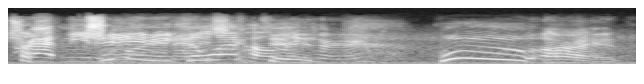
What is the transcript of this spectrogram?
trapped me in a corner Jamie and I was calling collected. her. Woo! All right.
